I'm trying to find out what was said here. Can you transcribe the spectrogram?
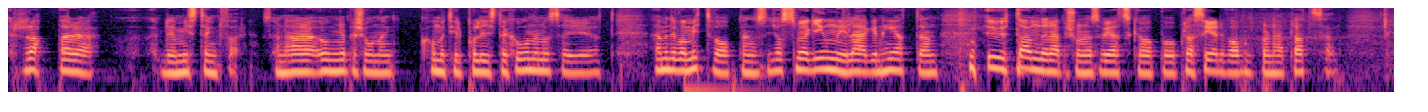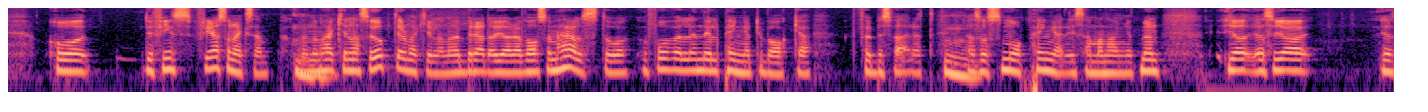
rappare blev misstänkt för. Så den här unga personen kommer till polisstationen och säger att ja, men det var mitt vapen. Så jag smög in i lägenheten utan den här personens vetskap och placerade vapnet på den här platsen. Och det finns flera sådana exempel. Men mm. de här killarna ser upp till de här killarna och är beredda att göra vad som helst och, och får väl en del pengar tillbaka för besväret. Mm. Alltså småpengar i sammanhanget. Men jag, alltså jag, jag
